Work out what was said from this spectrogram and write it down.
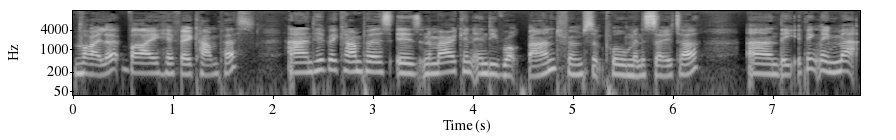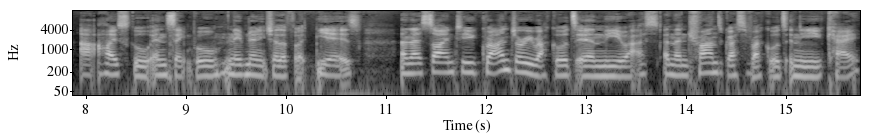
Violet by Hippo Campus. And Hippo Campus is an American indie rock band from St. Paul, Minnesota. And they, I think they met at high school in St. Paul, and they've known each other for like years. And they're signed to Grand Jury Records in the US and then Transgressive Records in the UK.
